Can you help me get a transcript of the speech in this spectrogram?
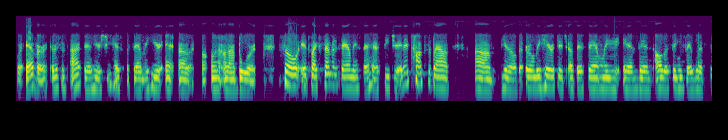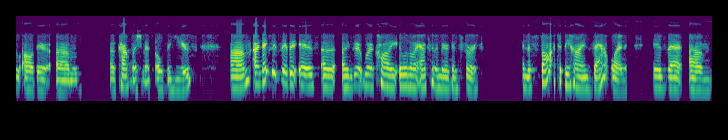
forever. Ever since I've been here, she has a family here at, uh, on on our board. So it's like seven families that have featured, and it talks about um, you know the early heritage of their family, and then all the things they went through, all their um, accomplishments over the years. Um, our next exhibit is a, a exhibit we're calling Illinois African Americans First. And the thought behind that one is that um,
